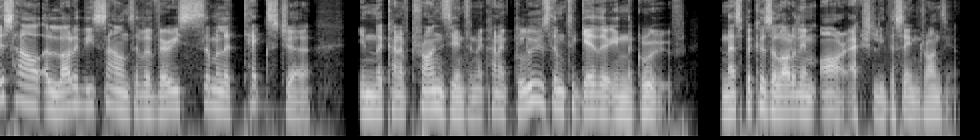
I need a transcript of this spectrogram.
Notice how a lot of these sounds have a very similar texture in the kind of transient and it kind of glues them together in the groove. And that's because a lot of them are actually the same transient.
